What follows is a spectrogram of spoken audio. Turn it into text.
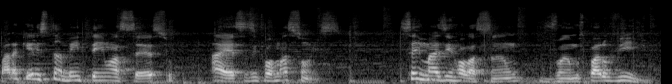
para que eles também tenham acesso a essas informações. Sem mais enrolação, vamos para o vídeo.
